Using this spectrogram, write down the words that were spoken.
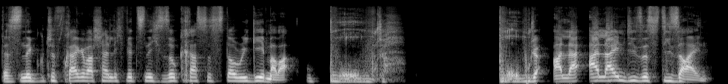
Das ist eine gute Frage. Wahrscheinlich wird es nicht so krasse Story geben, aber Bruder, Bruder, alle, allein dieses Design,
